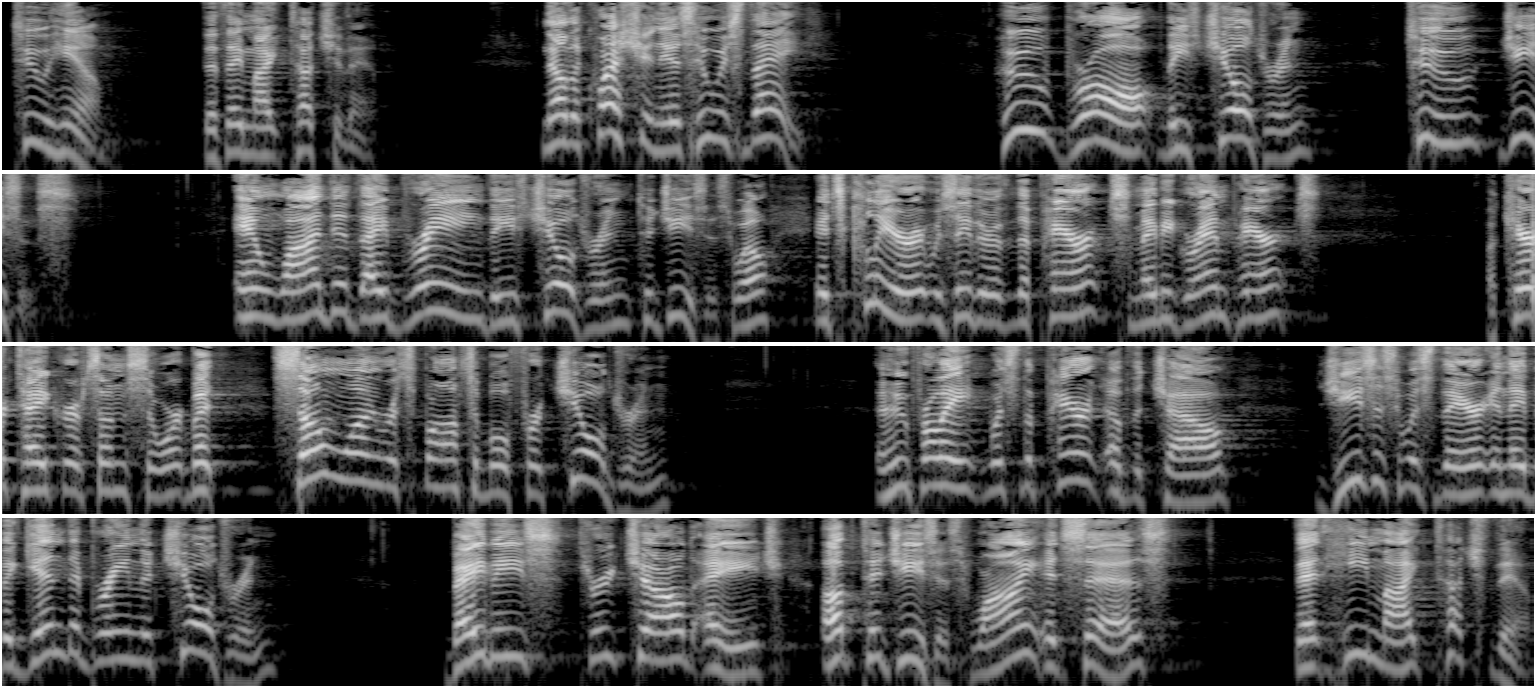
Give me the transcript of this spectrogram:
to him that they might touch them. Now, the question is who is they? Who brought these children to Jesus? And why did they bring these children to Jesus? Well, it's clear it was either the parents, maybe grandparents, a caretaker of some sort, but someone responsible for children and who probably was the parent of the child. Jesus was there, and they began to bring the children babies through child age up to Jesus. Why? It says that he might touch them.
